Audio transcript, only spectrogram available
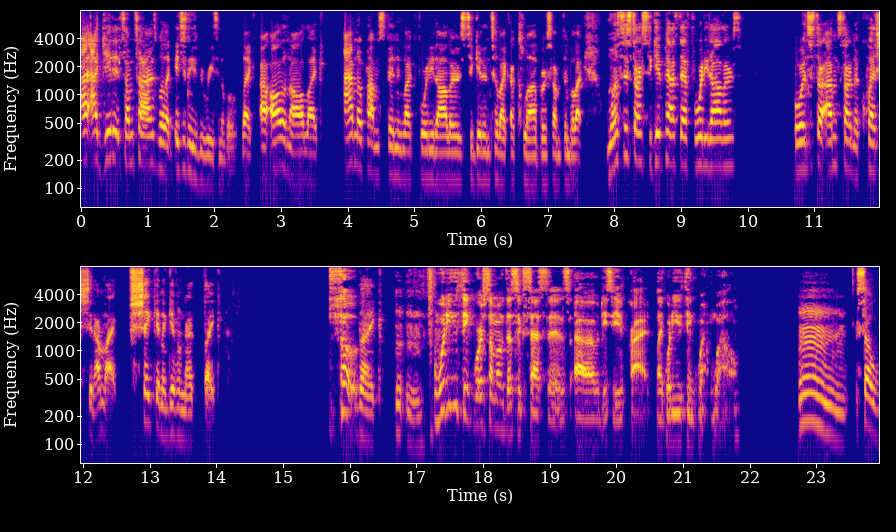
I, I get it sometimes, but like it just needs to be reasonable. Like uh, all in all, like I have no problem spending like forty dollars to get into like a club or something. But like once it starts to get past that forty dollars, or start, I'm starting to question. I'm like shaking to give them that like So, like. Mm-mm. what do you think were some of the successes of DC Pride? Like, what do you think went well? Mm. So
